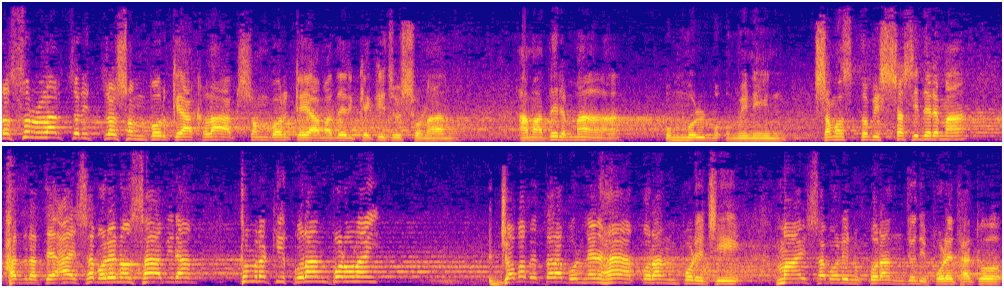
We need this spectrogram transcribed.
রাসূলুল্লাহর চরিত্র সম্পর্কে আখলাখ সম্পর্কে আমাদেরকে কিছু শোনান। আমাদের মা উম্মুল মুমিনিন, সমস্ত বিশ্বাসীদের মা, হযরতে আয়েশা বলেন, ও সাহাবীরা তোমরা কি কোরআন পড়ো নাই? জবাবে তারা বললেন হ্যাঁ কোরআন পড়েছি। মা আয়েশা বলেন, কোরআন যদি পড়ে থাকো,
